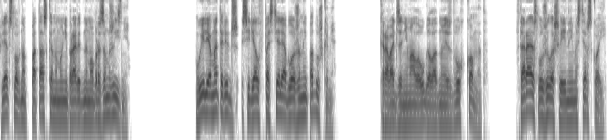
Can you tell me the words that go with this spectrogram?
лет, словно потасканному неправедным образом жизни. Уильям Этеридж сидел в постели, обложенной подушками. Кровать занимала угол одной из двух комнат. Вторая служила швейной мастерской.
